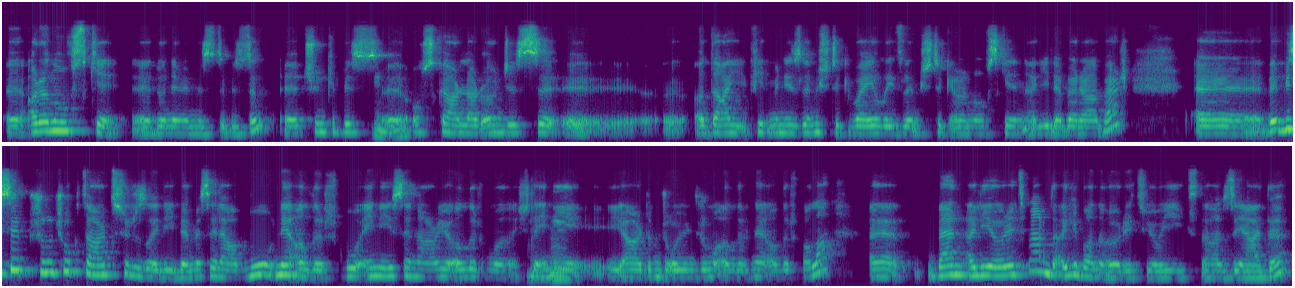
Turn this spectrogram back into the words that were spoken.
E, Aronofsky e, dönemimizdi bizim. E, çünkü biz e, Oscar'lar öncesi e, aday filmini izlemiştik, Whale izlemiştik Aronofsky Türkiye'nin Ali ile beraber. E, ve biz hep şunu çok tartışırız Ali ile. Mesela bu ne alır? Bu en iyi senaryo alır mı? İşte en iyi yardımcı oyuncu mu alır? Ne alır falan. E, ben Ali'ye öğretmem de Ali bana öğretiyor Yiğit daha ziyade.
